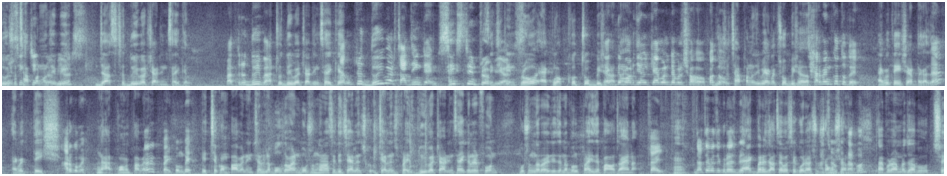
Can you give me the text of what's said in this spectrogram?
দুইশো 16 ছাপ্পান্ন জিবি জাস্ট দুইবার চার্জিং সাইকেল মাত্র দুইবার। মাত্র দুইবার চার্জিং সাইকেল মাত্র দুইবার charging time sixteen pro sixteen pro এক লক্ষ চব্বিশ হাজার একদম অরিজিনাল কেবল টেবল সহ কত? দুশো ছাপ্পান্ন জিবি এক লাখ চব্বিশ হাজার টাকা। ছাড়বেন কততে? এক লাখ তেইশ হাজার টাকা যায় হ্যাঁ? এক লাখ তেইশ। আরও কমে? না আর কমে পাবেন ভাই কমবে। চেয়ে কম পাবেন ইনশাল্লাহ। এটা বলতে পারেন Bashundhara city challenge challenge price দুইবার চার্জিং সাইকেলের ফোন বসুন্ধরা রিজনেবল প্রাইসে পাওয়া যায় না। তাই। যাচাই বাছাই করে আসবে? একবারে যাচাই বাছাই করে আসুক আচ্ছা, সমস্যা okay, না তারপর? আমরা যাব হচ্ছে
